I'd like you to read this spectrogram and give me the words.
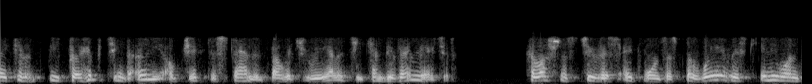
they can be prohibiting the only objective standard by which reality can be evaluated. Colossians 2, verse 8 warns us Beware lest anyone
